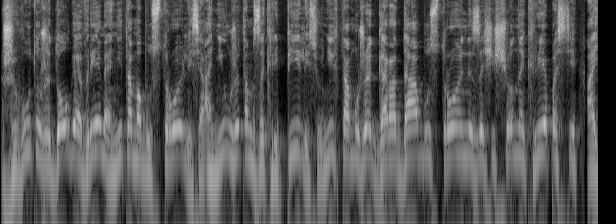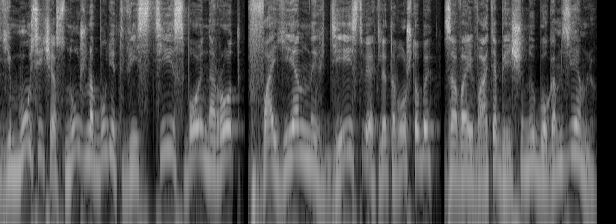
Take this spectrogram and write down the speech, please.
Живут уже долгое время, они там обустроились, они уже там закрепились, у них там уже города обустроены, защищенные крепости. А ему сейчас нужно будет вести свой народ в военных действиях для того, чтобы завоевать обещанную Богом землю.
